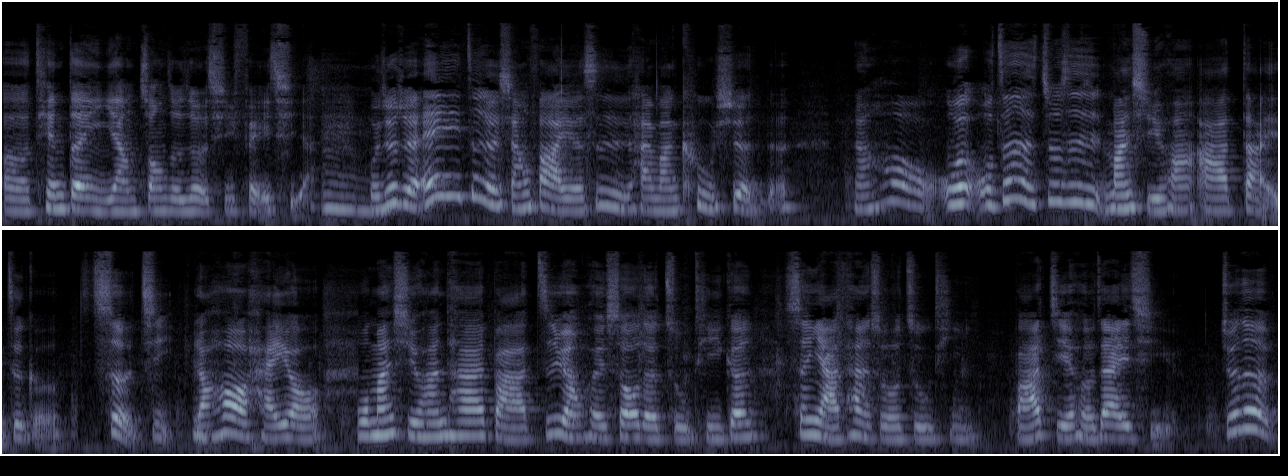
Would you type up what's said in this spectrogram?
呃，天灯一样装着热气飞起来，嗯，我就觉得，哎、这个想法也是还蛮酷炫的。然后我我真的就是蛮喜欢阿黛这个设计，然后还有我蛮喜欢他把资源回收的主题跟生涯探索主题把它结合在一起，觉得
